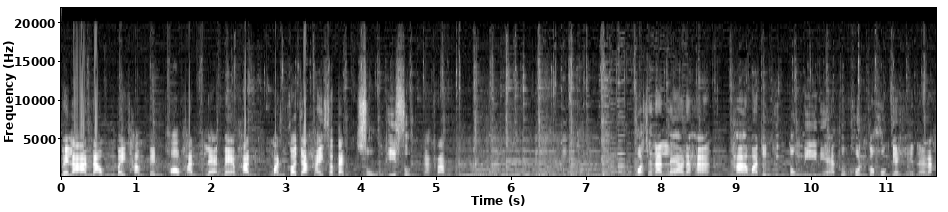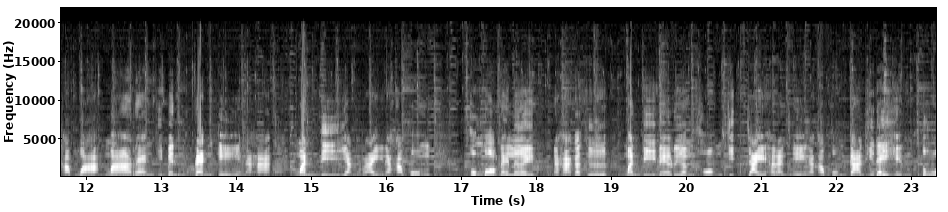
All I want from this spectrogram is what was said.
เวลานำไปทำเป็นพ่อพันธุ์และแม่พันธุ์ มันก็จะให้สแตทสูงที่สุดนะครับ เพราะฉะนั้นแล้วนะฮะถ้ามาจนถึงตรงนี้เนี่ยทุกคนก็คงจะเห็นแล้วนะครับว่าม้าแรงที่เป็นแรง A นะฮะมันดีอย่างไรนะครับผมผมบอกได้เลยนะฮะก็คือมันดีในเรื่องของจิตใจเท่านั้นเองนะครับผมการที่ได้เห็นตัว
